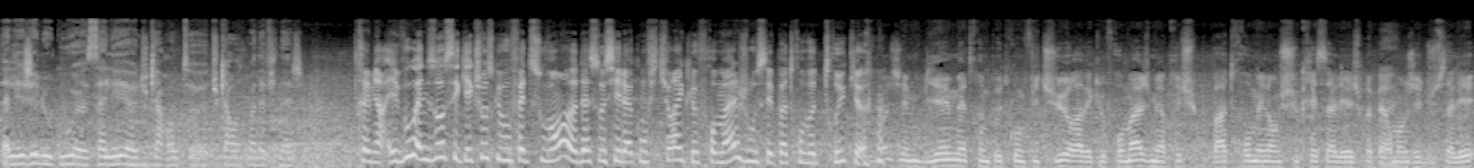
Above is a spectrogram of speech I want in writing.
d'alléger le goût euh, salé du 40, du 40 mois d'affinage. Très bien. Et vous, Enzo, c'est quelque chose que vous faites souvent, euh, d'associer la confiture avec le fromage ou c'est pas trop votre truc? Moi, j'aime bien mettre un peu de confiture avec le fromage, mais après, je suis pas trop mélange sucré-salé. Je préfère manger du salé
